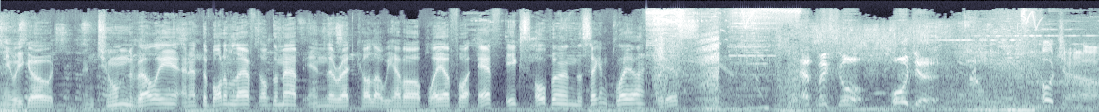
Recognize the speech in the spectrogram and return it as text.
Here we go, Entombed Valley, and at the bottom left of the map, in the red color, we have our player for FX Open. The second player, it is... FXO Oja! Oja!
